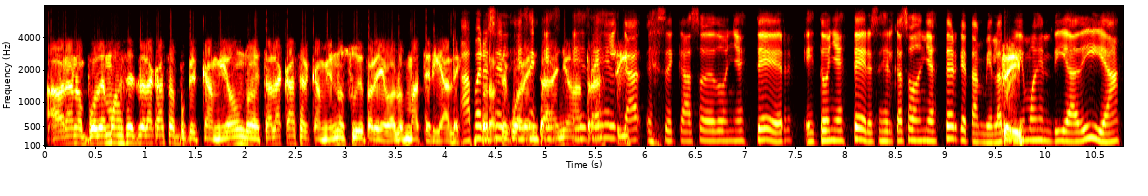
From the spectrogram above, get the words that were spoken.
ahora no podemos hacerte la casa porque el camión donde está la casa el camión no sube para llevar los materiales ah pero, hace 40 años atrás es el, ese caso de doña Esther es doña Esther ese es el caso de doña Esther que también la tuvimos en día a día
